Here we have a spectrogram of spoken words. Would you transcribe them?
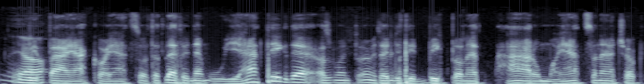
ja. új pályákkal játszott. Tehát lehet, hogy nem új játék, de az mondjuk, mint egy Little Big Planet hárommal játszanál, csak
